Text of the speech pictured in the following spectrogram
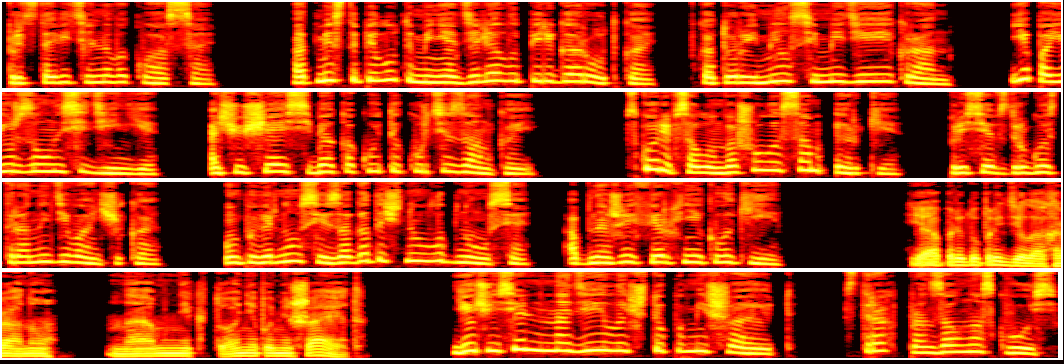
представительного класса. От места пилота меня отделяла перегородка, в которой имелся медиаэкран. Я поерзал на сиденье, ощущая себя какой-то куртизанкой. Вскоре в салон вошел и сам Эрки, присев с другой стороны диванчика. Он повернулся и загадочно улыбнулся, обнажив верхние клыки. «Я предупредил охрану. Нам никто не помешает». Я очень сильно надеялась, что помешают. Страх пронзал насквозь.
